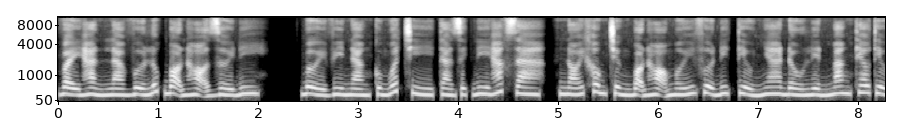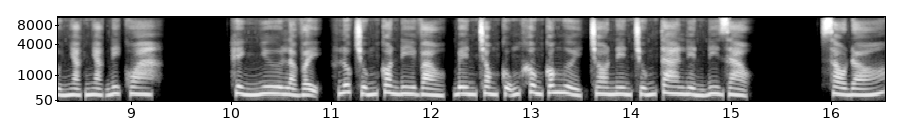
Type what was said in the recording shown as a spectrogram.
Vậy hẳn là vừa lúc bọn họ rời đi. Bởi vì nàng cùng uất trì tà dịch đi hắc ra, nói không chừng bọn họ mới vừa đi tiểu nha đầu liền mang theo tiểu nhạc nhạc đi qua. Hình như là vậy, lúc chúng con đi vào, bên trong cũng không có người cho nên chúng ta liền đi dạo. Sau đó,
